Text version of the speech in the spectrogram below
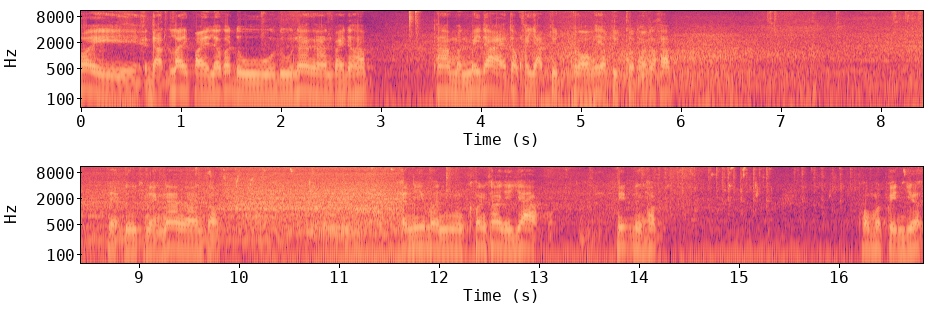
ค่อยๆดัดไล่ไปแล้วก็ดูดูหน้างานไปนะครับ ถ้ามันไม่ได้ต้องขยับจุดรองขยับจุดกดเอานะครับเนี่ยดูตำแหน่งหน้างานก่อนอันนี้มันค่อนข้างจะยากนิดนึงครับ เพราะมันเป็นเยอะ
